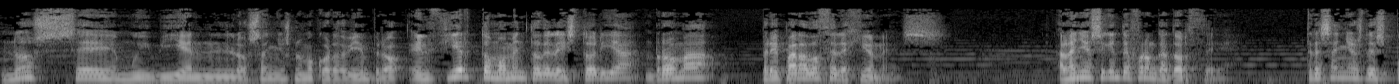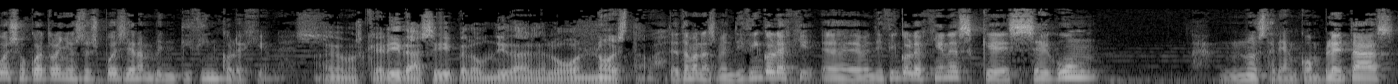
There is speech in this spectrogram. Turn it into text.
no sé muy bien los años, no me acuerdo bien, pero en cierto momento de la historia, Roma prepara 12 legiones. Al año siguiente fueron 14. Tres años después o cuatro años después ya eran 25 legiones. Ahí vemos que herida sí, pero hundida desde luego no estaba. De todas maneras, 25, legi- eh, 25 legiones que según no estarían completas,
